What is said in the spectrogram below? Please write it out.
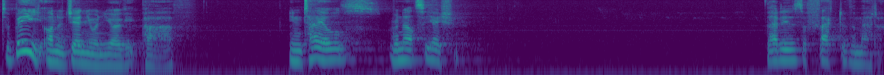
To be on a genuine yogic path entails renunciation. That is a fact of the matter.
